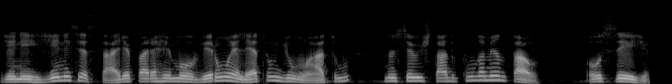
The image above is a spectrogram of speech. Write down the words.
de energia necessária para remover um elétron de um átomo no seu estado fundamental, ou seja,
